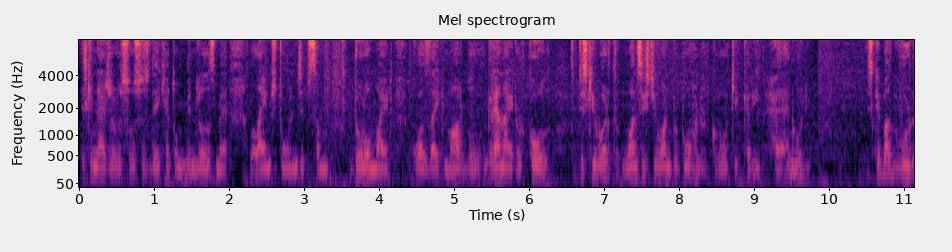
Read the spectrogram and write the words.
اس کے نیچرل ریسورسز دیکھیں تو منرلز میں limestone gypsum dolomite quartzite marble granite اور کول جس کی worth one sixty one two two hundred crore کے قریب ہے اینولی اس کے بعد ووڈ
